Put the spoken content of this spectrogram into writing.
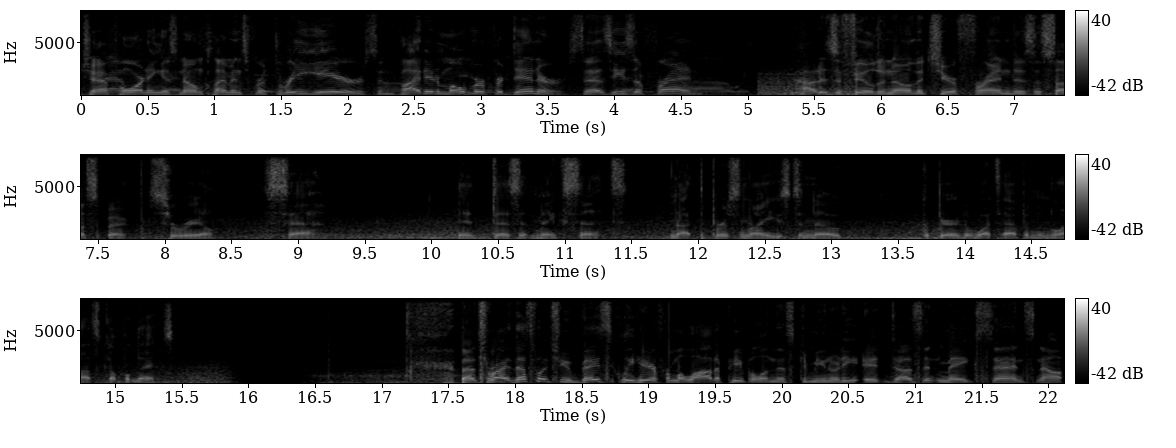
Jeff Horning has known Clemmons for three years, invited him over for dinner, says he's a friend. How does it feel to know that your friend is a suspect? Surreal, sad. It doesn't make sense not the person I used to know compared to what's happened in the last couple days. That's right. That's what you basically hear from a lot of people in this community. It doesn't make sense. Now,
